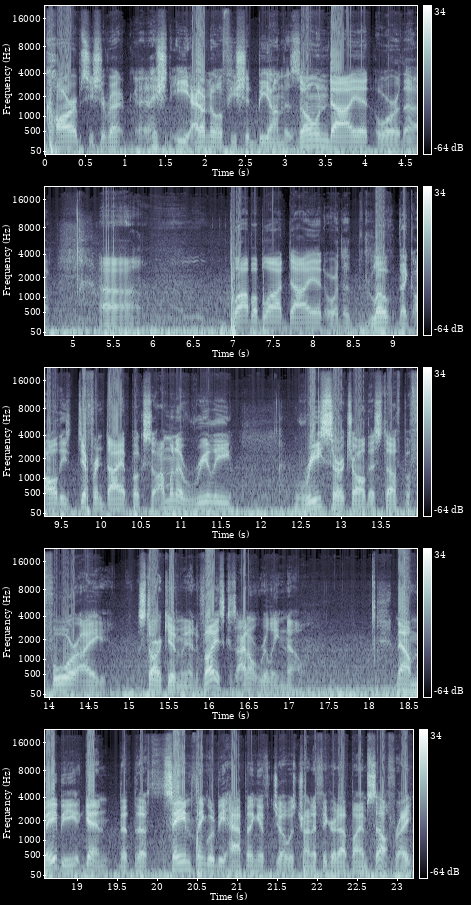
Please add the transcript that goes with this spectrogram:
carbs he should rec- he should eat. I don't know if he should be on the zone diet or the uh, blah blah blah diet or the low like all these different diet books. So I'm gonna really research all this stuff before I start giving advice because I don't really know. Now, maybe, again, the, the same thing would be happening if Joe was trying to figure it out by himself, right?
